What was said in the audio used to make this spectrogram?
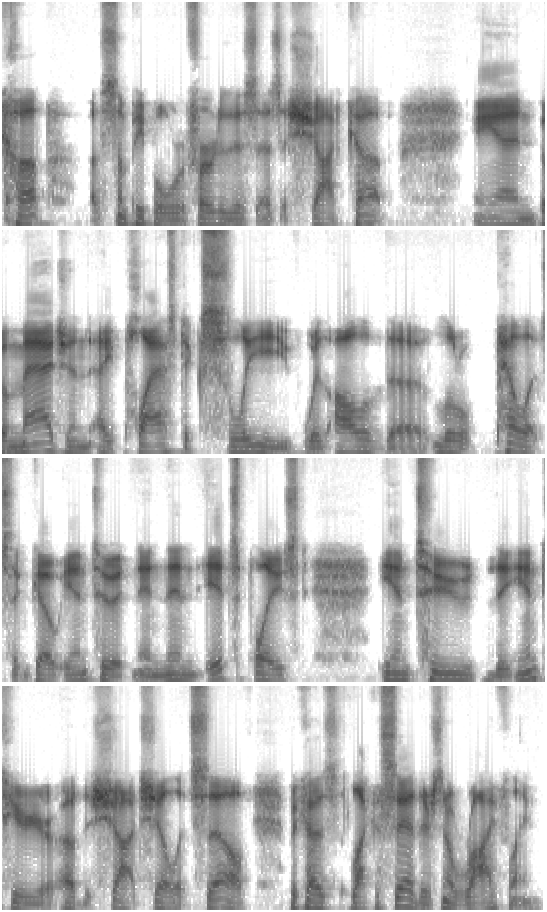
cup. Uh, some people refer to this as a shot cup. And imagine a plastic sleeve with all of the little pellets that go into it, and then it's placed into the interior of the shot shell itself. Because, like I said, there's no rifling.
